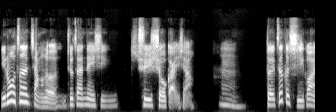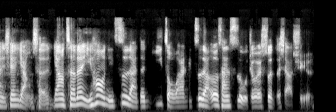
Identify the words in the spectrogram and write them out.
你如果真的讲了，你就在内心去修改一下，嗯。对这个习惯先养成，养成了以后，你自然的一走完，你自然二三四五就会顺着下去了。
